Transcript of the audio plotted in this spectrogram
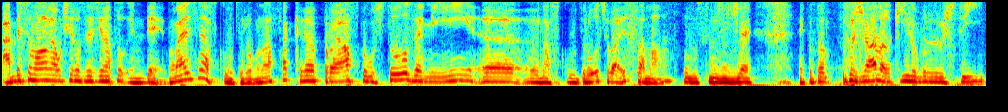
aby se mohla naučit rozjezdit na tu Indii. Ona jezdí na skútru, ona fakt eh, projela spoustu zemí e, na skútru, třeba i sama. To musím říct, že jako to zažila velký dobrodružství,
